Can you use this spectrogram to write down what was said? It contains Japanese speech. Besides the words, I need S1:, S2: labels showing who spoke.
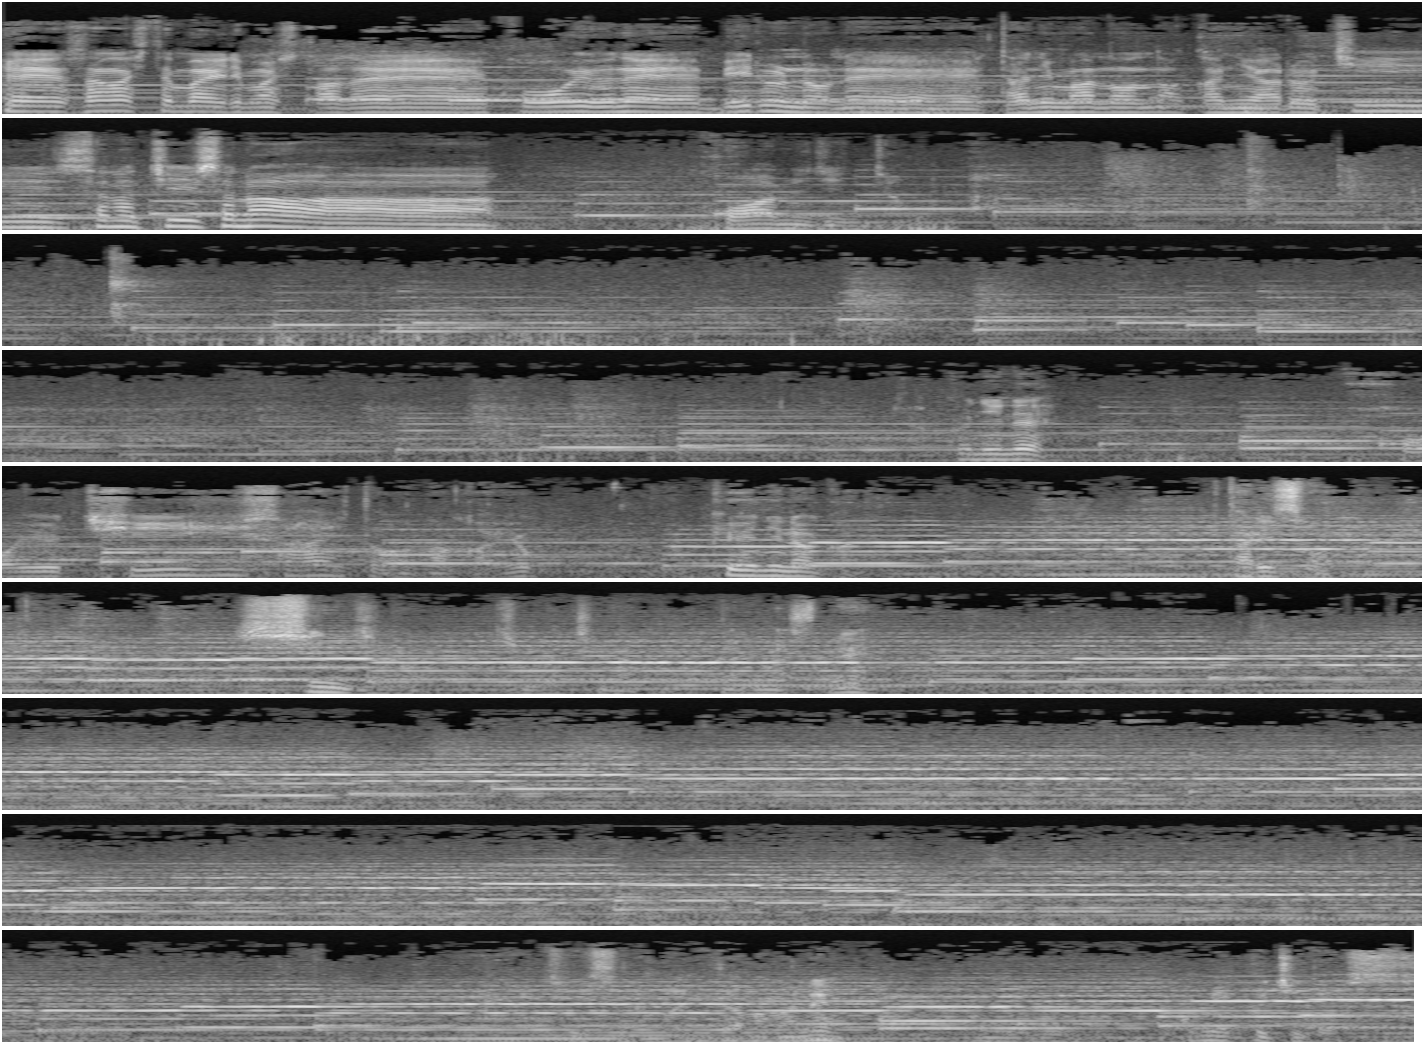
S1: えー、探してまいりましたね。こういうねビルのね谷間の中にある小さな小さな小網神社。逆にねこういう小さいとなんか余計になんかね当たりそう。な神事のね。小さな前玉がねおみくじです。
